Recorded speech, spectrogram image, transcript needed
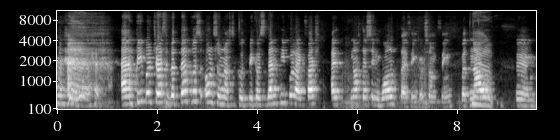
And people trusted, but that was also not good because then people like fast, I, not as involved, I think, or something. But now um,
